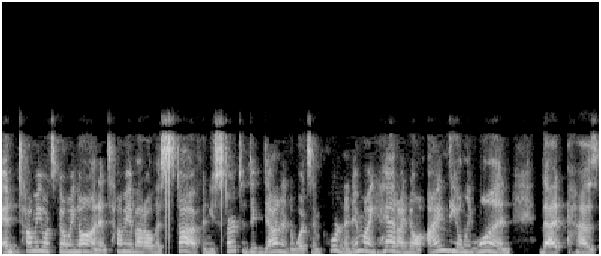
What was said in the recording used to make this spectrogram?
and tell me what's going on and tell me about all this stuff and you start to dig down into what's important and in my head I know I'm the only one that has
